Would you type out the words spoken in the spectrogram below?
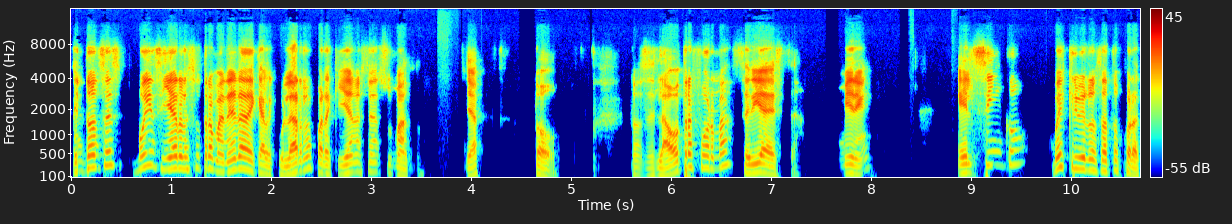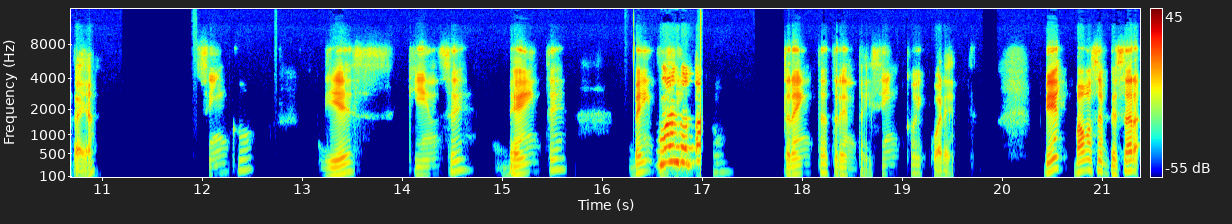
Entonces, voy a enseñarles otra manera de calcularlo para que ya no estén sumando. ¿Ya? Todo. Entonces, la otra forma sería esta. Miren, el 5, voy a escribir los datos por acá, ¿ya? 5, 10, 15, 20, 25, Sumando 30, 35 y 40. Bien, vamos a empezar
